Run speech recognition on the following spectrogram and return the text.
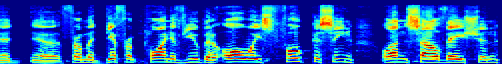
uh, uh, from a different point of view, but always focusing on salvation.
